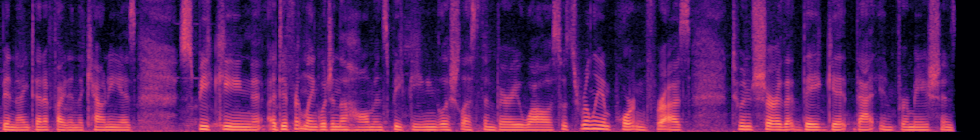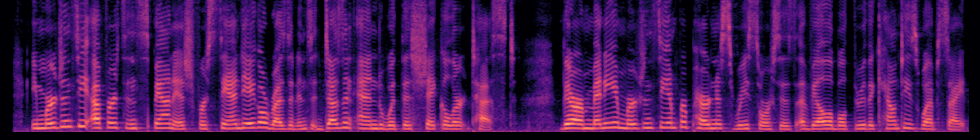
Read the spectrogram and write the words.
been identified in the county as speaking a different language in the home and speaking English less than very well. So it's really important for us to ensure that they get that information. Emergency efforts in Spanish for San Diego residents doesn't end with this Shake Alert test. There are many emergency and preparedness resources available through the county's website,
